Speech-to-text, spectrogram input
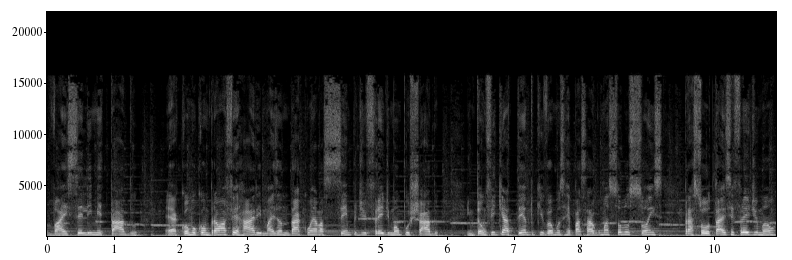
vai ser limitado é como comprar uma Ferrari, mas andar com ela sempre de freio de mão puxado. Então fique atento que vamos repassar algumas soluções para soltar esse freio de mão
